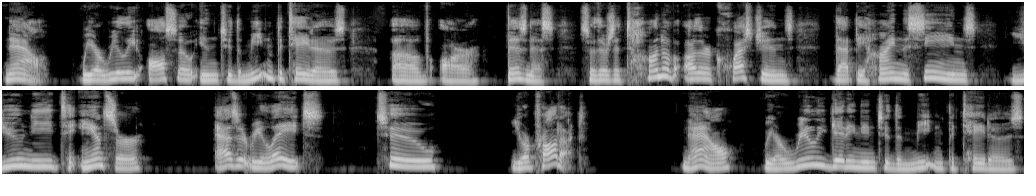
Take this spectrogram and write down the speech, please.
Now, we are really also into the meat and potatoes of our business. So there's a ton of other questions that behind the scenes you need to answer as it relates to your product. Now we are really getting into the meat and potatoes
